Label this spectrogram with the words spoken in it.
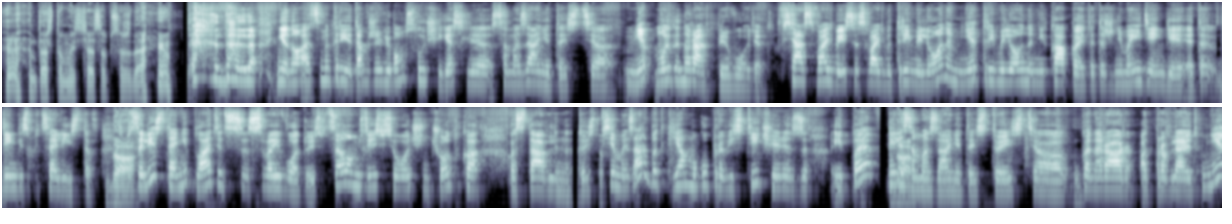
То, что мы сейчас обсуждаем. Да-да-да. Не, ну, а смотри, там же в любом случае, если самозанятость, э, мне мой гонорар переводят. Вся свадьба, если свадьба 3 миллиона, мне 3 миллиона не капает, это же не мои деньги, это деньги специалистов. Специалисты, они платят платит своего. То есть в целом здесь все очень четко поставлено. То есть все мои заработки я могу провести через ИП или да. самозанятость. То есть э, гонорар отправляют мне,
